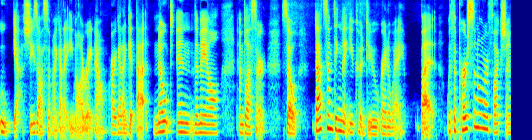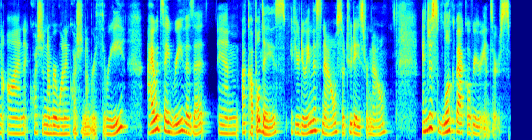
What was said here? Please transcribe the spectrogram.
oh, yeah, she's awesome. I got to email her right now, or I got to get that note in the mail and bless her. So that's something that you could do right away. But with a personal reflection on question number one and question number three, I would say revisit in a couple days if you're doing this now, so two days from now, and just look back over your answers.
